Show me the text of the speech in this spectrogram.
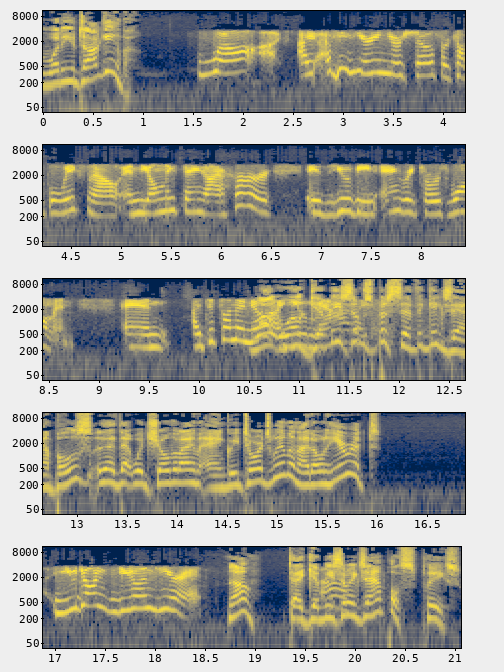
what are you talking about? Well, I, I've been hearing your show for a couple weeks now, and the only thing I heard is you being angry towards women. And I just want to know, well, well give me some Like- specific examples that, that would show that I am angry towards women. I don't hear it. You don't, you don't hear it. No. Give me Oh. some examples, please.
